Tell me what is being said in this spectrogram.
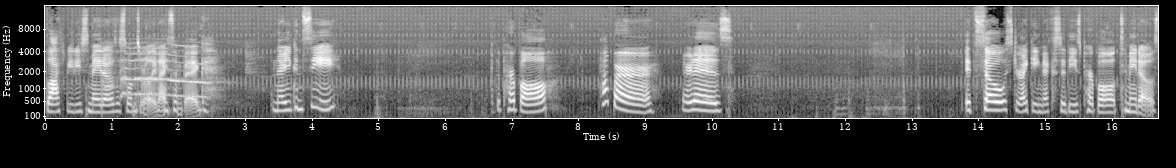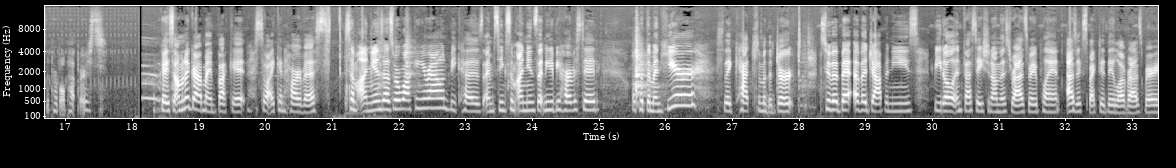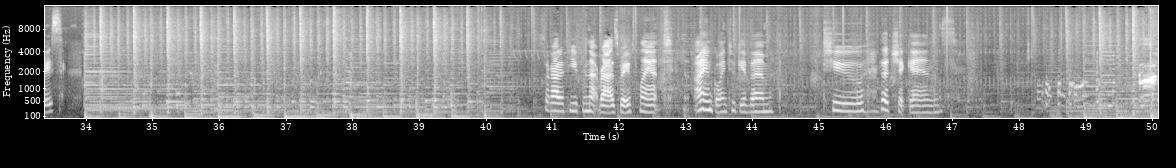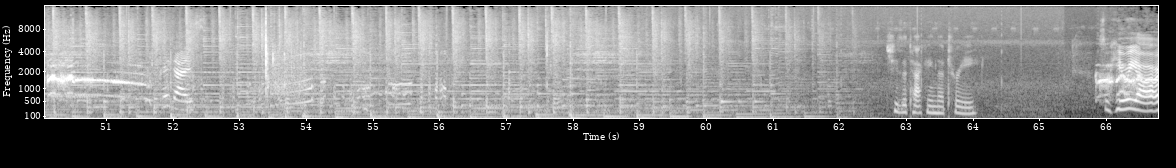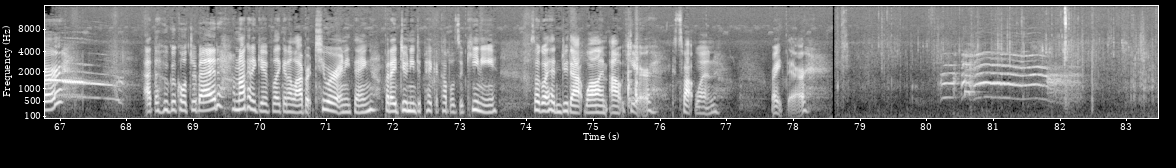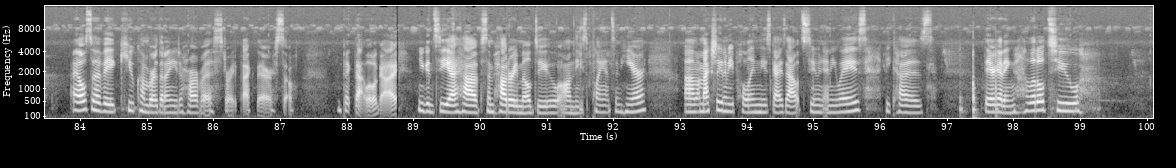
black beauty tomatoes. This one's really nice and big. And there you can see the purple pepper. There it is. It's so striking next to these purple tomatoes, the purple peppers. Okay, so I'm gonna grab my bucket so I can harvest some onions as we're walking around because I'm seeing some onions that need to be harvested. I'll put them in here so they catch some of the dirt. So we have a bit of a Japanese beetle infestation on this raspberry plant. As expected, they love raspberries. I got a few from that raspberry plant. I am going to give them to the chickens. Okay guys. She's attacking the tree. So here we are at the hugelkultur bed. I'm not going to give like an elaborate tour or anything, but I do need to pick a couple zucchini. So I'll go ahead and do that while I'm out here. Spot one right there. I also have a cucumber that I need to harvest right back there, so pick that little guy. You can see I have some powdery mildew on these plants in here. Um, I'm actually going to be pulling these guys out soon anyways because they're getting a little too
